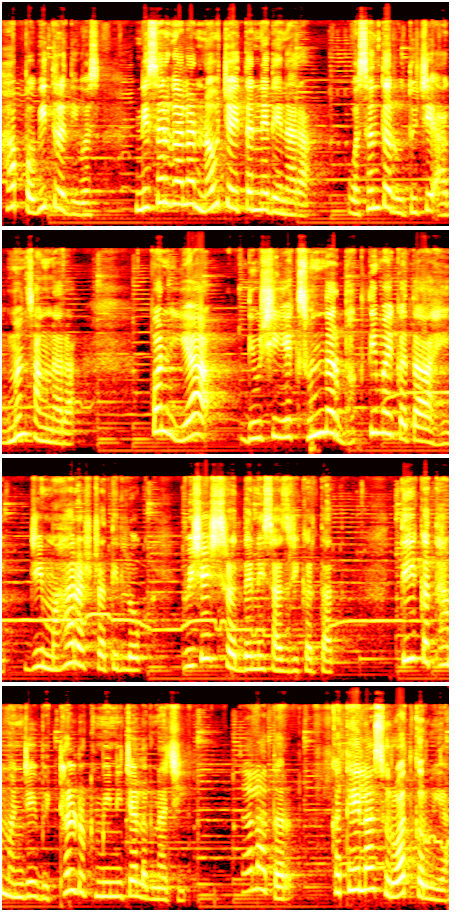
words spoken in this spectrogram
हा पवित्र दिवस निसर्गाला नवचैतन्य देणारा वसंत ऋतूचे आगमन सांगणारा. पण या दिवशी एक सुंदर भक्तिमय कथा आहे जी महाराष्ट्रातील लोक विशेष श्रद्धेने साजरी करतात. ती कथा म्हणजे विठ्ठल रुक्मिणीच्या लग्नाची. चला तर कथेला सुरुवात करूया.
